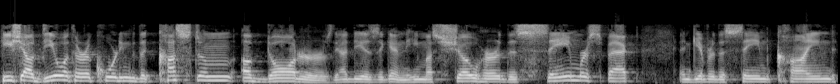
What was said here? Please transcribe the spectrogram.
he shall deal with her according to the custom of daughters. The idea is, again, he must show her the same respect and give her the same kind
